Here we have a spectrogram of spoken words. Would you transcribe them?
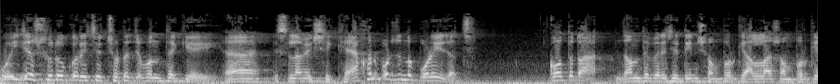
ওই যে শুরু করেছে ছোট জীবন থেকে হ্যাঁ ইসলামিক শিক্ষা, এখন পর্যন্ত পড়েই যাচ্ছে। কতটা জানতে পেরেছে দিন সম্পর্কে, আল্লাহ সম্পর্কে?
